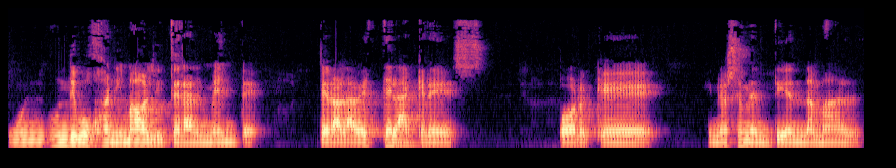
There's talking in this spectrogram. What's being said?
un, un, dibujo animado literalmente, pero a la vez te la crees, porque, y no se me entienda mal,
